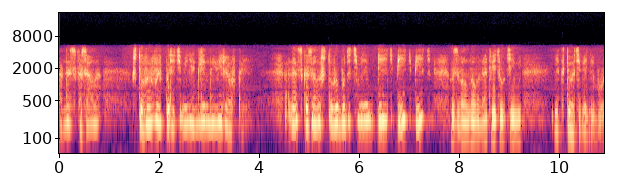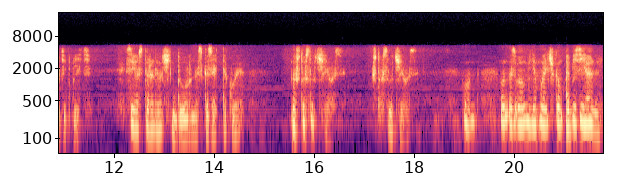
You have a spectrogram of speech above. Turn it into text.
Она сказала, что вы выпарите меня длинной веревкой. Она сказала, что вы будете меня бить, бить, бить, взволнованно ответил Тимми. Никто тебя не будет бить. С ее стороны очень дурно сказать такое. Но что случилось? Что случилось? Он, он назвал меня мальчиком-обезьяной.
